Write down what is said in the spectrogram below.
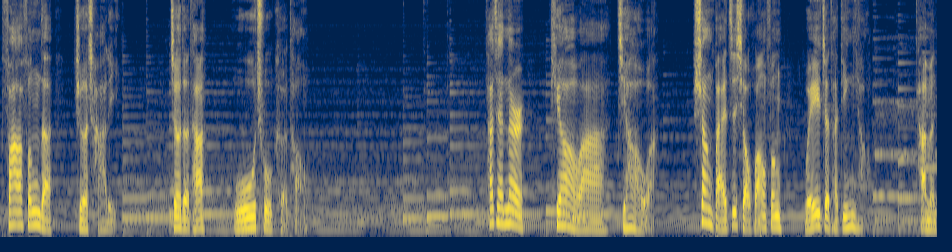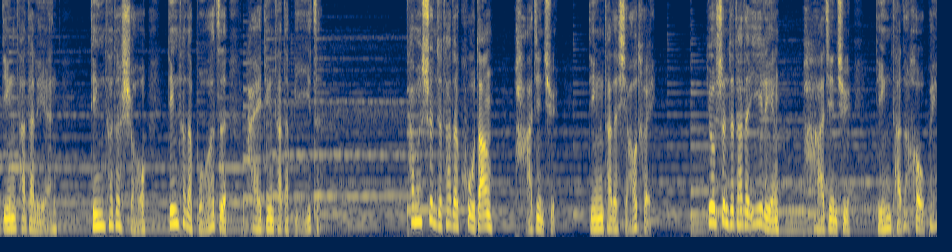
发疯的蛰查理，蛰得他无处可逃。他在那儿。跳啊叫啊，上百只小黄蜂围着他叮咬，他们叮他的脸，盯他的手，盯他的脖子，还盯他的鼻子。他们顺着他的裤裆爬进去，盯他的小腿，又顺着他的衣领爬进去，盯他的后背。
